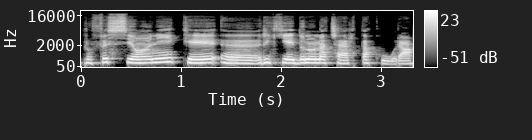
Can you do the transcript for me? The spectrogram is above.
professioni che eh, richiedono una certa cura.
